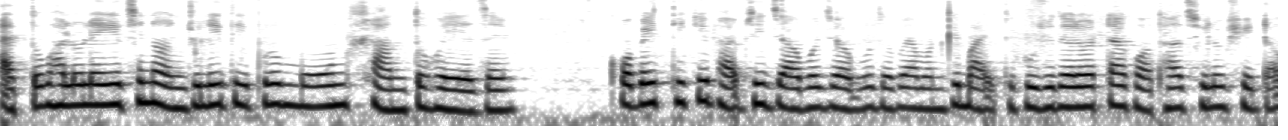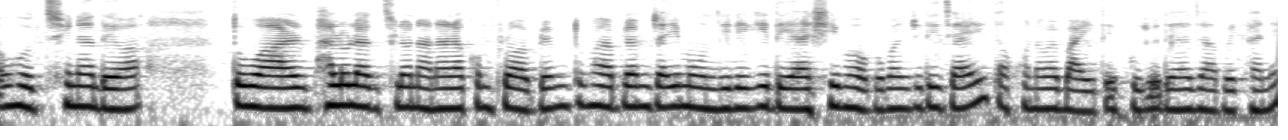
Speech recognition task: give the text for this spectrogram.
এত ভালো লেগেছে না, অঞ্জলিতে পুরো মন শান্ত হয়ে যায়। কবে থেকে ভাবছি, যাব যাব, যাব, এমনকি বাড়িতে পুজো দেওয়ার একটা কথা ছিল, সেটাও হচ্ছে না দেওয়া। তো আর ভালো লাগছিল নানা রকম প্রবলেম তো ভাবলাম যাই মন্দিরে গিয়ে দিয়ে আসি, ভগবান যদি যাই তখন আবার বাড়িতে পুজো দেওয়া যাবে এখানে।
